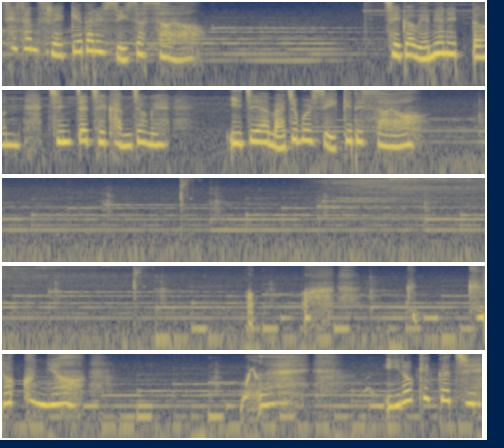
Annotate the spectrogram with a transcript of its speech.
새삼스레 깨달을 수 있었어요. 제가 외면했던 진짜 제 감정을 이제야 마주볼 수 있게 됐어요. 어, 어, 그, 그렇군요. 으, 이렇게까지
